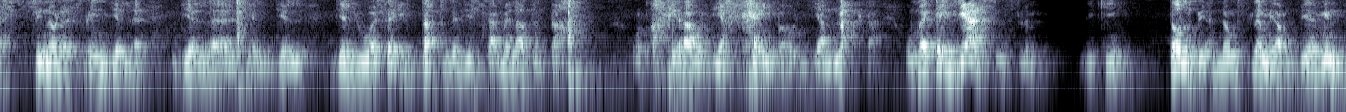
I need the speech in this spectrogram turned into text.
60 ولا 70 ديال ديال ديال ديال ديال الوسائل الضغط الذي استعملها ضدها والأخيرة ودي خايبة ودي ناقصة. وما كياش مسلم. اللي كيظن بأنه مسلم يا ربي من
